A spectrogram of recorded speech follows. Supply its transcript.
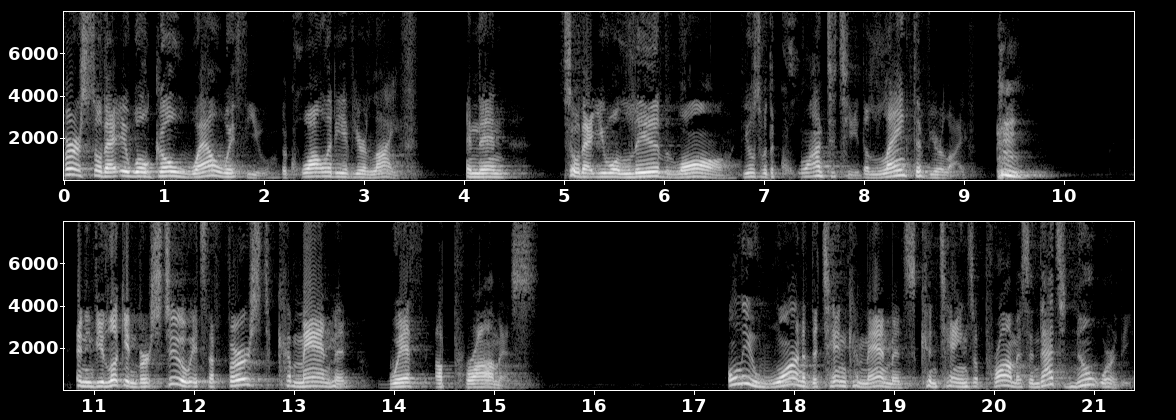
first, so that it will go well with you, the quality of your life. And then, so that you will live long, deals with the quantity, the length of your life. And if you look in verse 2, it's the first commandment with a promise. Only one of the Ten Commandments contains a promise, and that's noteworthy.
